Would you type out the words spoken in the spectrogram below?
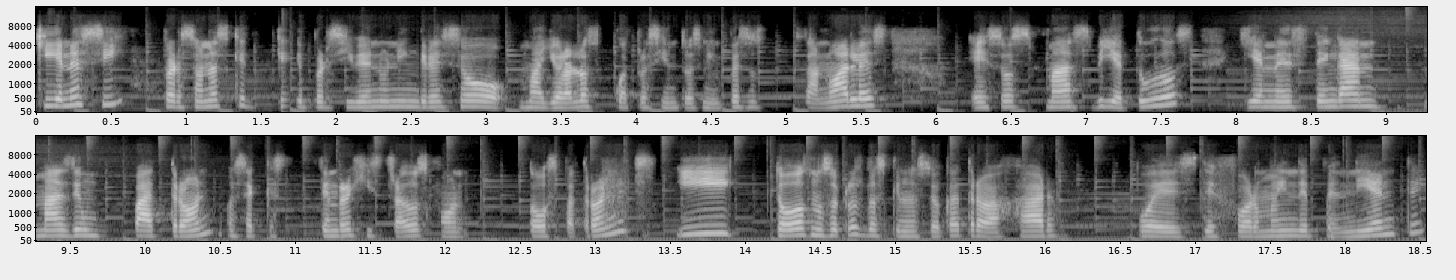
Quienes sí, personas que, perciben un ingreso mayor a los 400 mil pesos anuales, esos más billetudos, quienes tengan más de un patrón, o sea, que estén registrados con dos patrones y todos nosotros los que nos toca trabajar pues de forma independiente,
